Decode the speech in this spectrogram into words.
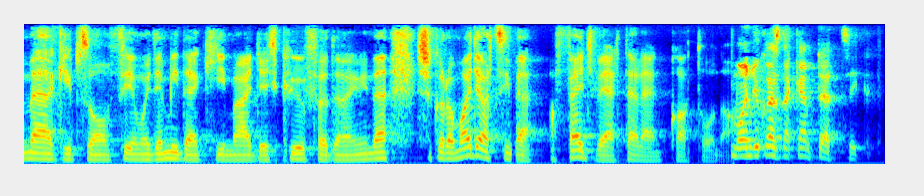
Mel Gibson film, ugye mindenki imádja egy külföldön, meg minden, és akkor a magyar címe a fegyvertelen katona. Mondjuk az nekem tetszik.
